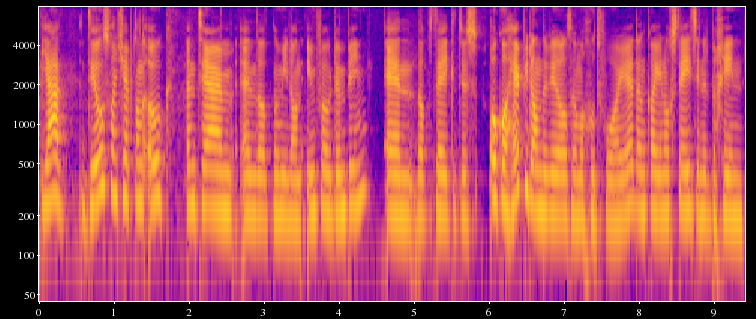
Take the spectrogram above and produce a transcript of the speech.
ja, deels, want je hebt dan ook een term en dat noem je dan infodumping. En dat betekent dus, ook al heb je dan de wereld helemaal goed voor je, dan kan je nog steeds in het begin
